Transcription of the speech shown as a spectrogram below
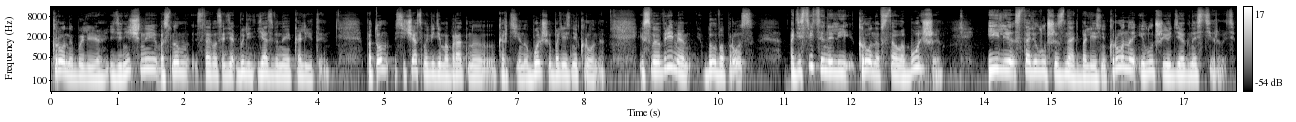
кроны были единичные, в основном ставился, были язвенные колиты. Потом, сейчас мы видим обратную картину, больше болезни крона. И в свое время был вопрос – а действительно ли кронов стало больше, или стали лучше знать болезнь крона и лучше ее диагностировать?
